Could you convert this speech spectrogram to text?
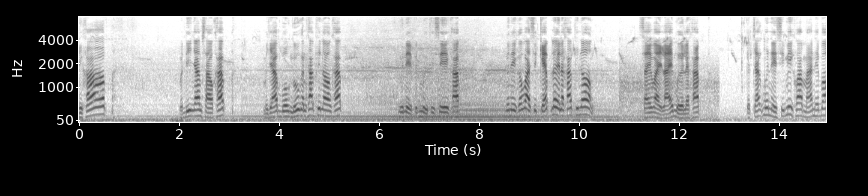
ดีครับสวัสดียามสาร์ครับ มายามบวงหนูกันครับพี่น้องครับ มือเนี่เป็นมือที่ซีครับ มือนี่ก็ว่าสิเก็บเลยละครับ พี่น้อง ใส่ไหวหลายมือเลยครับ กระจักมือเนี่สิมีความหมานให้บอ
